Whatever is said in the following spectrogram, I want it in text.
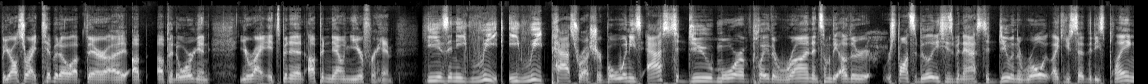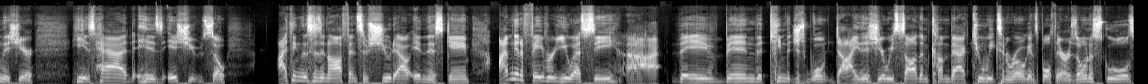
But you're also right. Thibodeaux up there, uh, up, up in Oregon, you're right. It's been an up and down year for him. He is an elite, elite pass rusher, but when he's asked to do more of play the run and some of the other responsibilities he's been asked to do in the role, like you said, that he's playing this year, he has had his issues. So I think this is an offensive shootout in this game. I'm going to favor USC. Uh, they've been the team that just won't die this year. We saw them come back two weeks in a row against both Arizona schools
